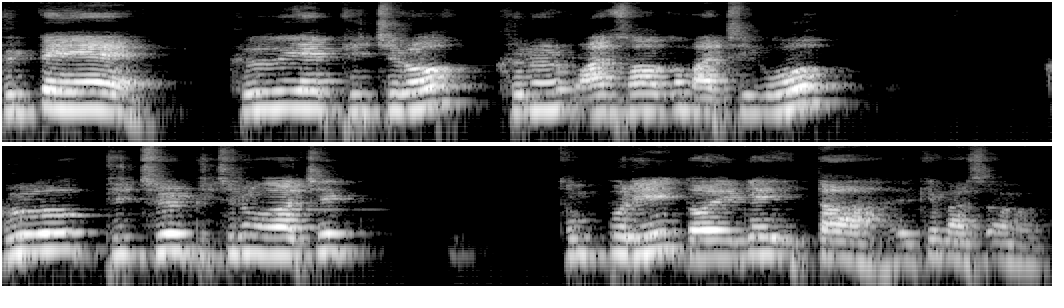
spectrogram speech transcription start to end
그때에 그의 빛으로 그는 완성하고 마치고 그 빛을 비추는 것 같이 등불이 너에게 있다 이렇게 말씀하고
